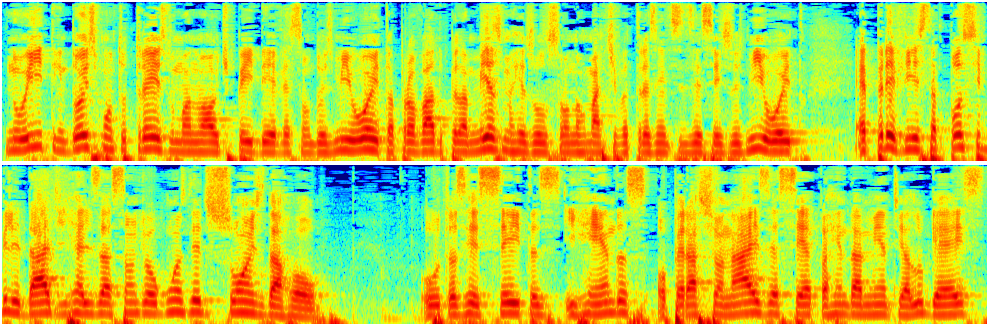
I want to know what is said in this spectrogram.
no item 2.3 do Manual de P&D versão 2008, aprovado pela mesma Resolução Normativa 316/2008, é prevista a possibilidade de realização de algumas deduções da ROL. Outras receitas e rendas operacionais, exceto arrendamento e aluguéis,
